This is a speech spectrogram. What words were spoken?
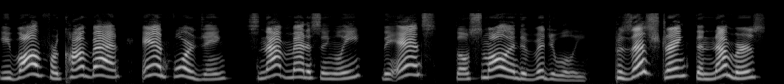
evolved for combat and foraging, snap menacingly. The ants, though small individually, possess strength in numbers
